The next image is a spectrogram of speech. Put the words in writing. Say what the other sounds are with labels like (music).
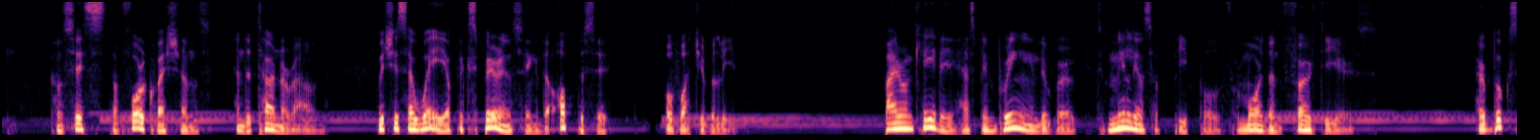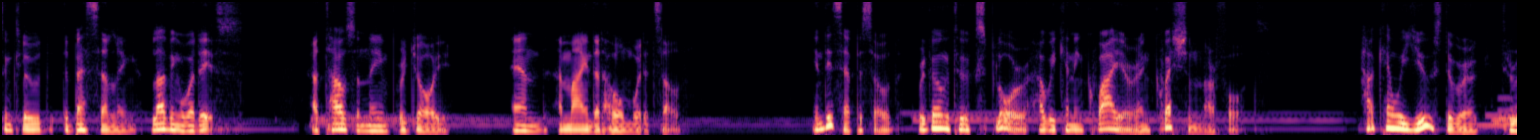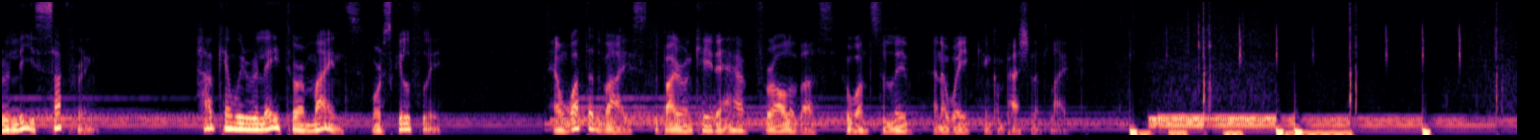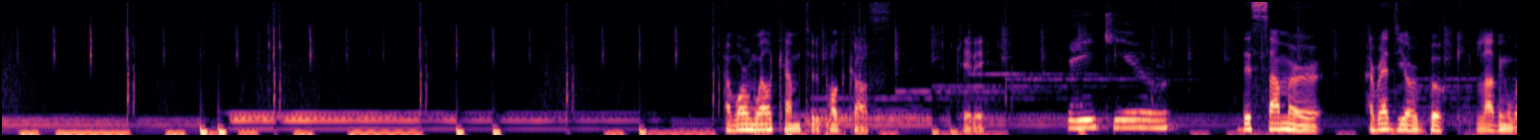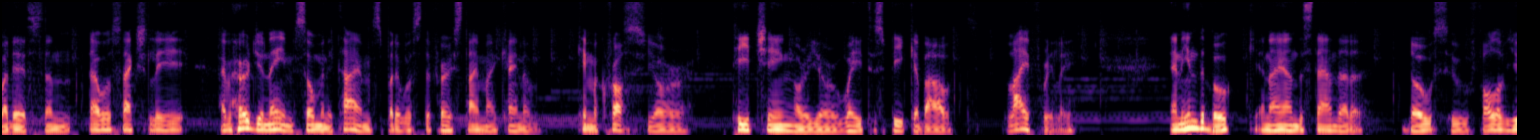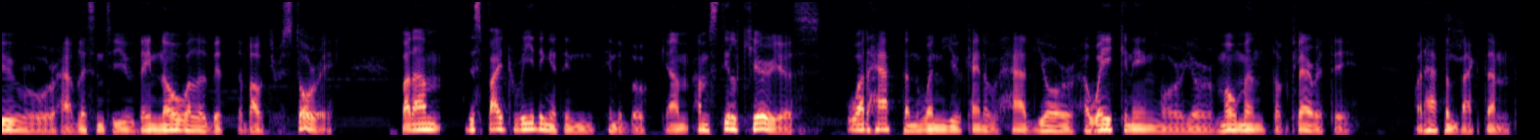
consists of four questions and the turnaround, which is a way of experiencing the opposite of what you believe. Byron Katie has been bringing the work to millions of people for more than 30 years. Her books include the best selling Loving What Is, A Thousand Names for Joy, and A Mind at Home with Itself. In this episode, we're going to explore how we can inquire and question our thoughts. How can we use the work to release suffering? How can we relate to our minds more skillfully? And what advice do Byron Katie have for all of us who wants to live an awake and compassionate life? A warm welcome to the podcast, Katie. Thank you. This summer, I read your book, Loving What Is, and that was actually, I've heard your name so many times, but it was the first time I kind of came across your teaching or your way to speak about life, really. And in the book, and I understand that uh, those who follow you or have listened to you, they know a little bit about your story. But I'm despite reading it in in the book, I'm I'm still curious what happened when you kind of had your awakening or your moment of clarity. What happened back then?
